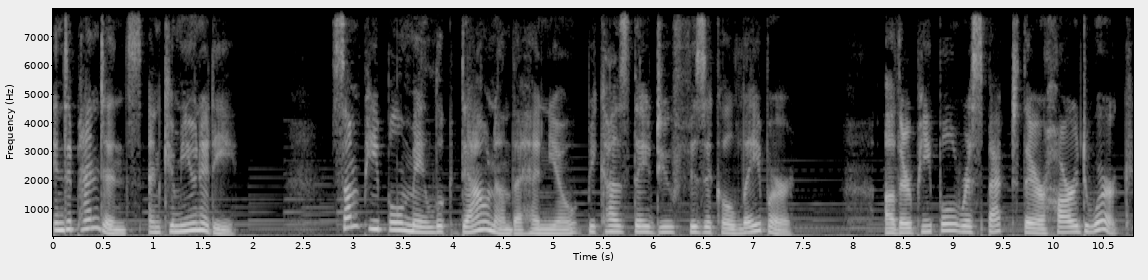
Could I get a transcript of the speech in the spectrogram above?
independence, and community. Some people may look down on the Haenyeo because they do physical labor. Other people respect their hard work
